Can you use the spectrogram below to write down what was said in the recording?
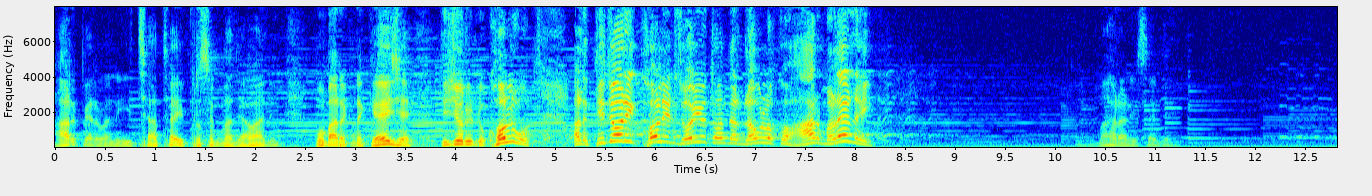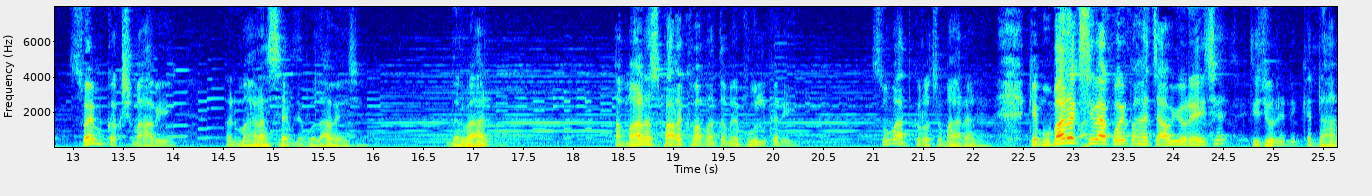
હાર પહેરવાની ઈચ્છા થઈ પ્રસંગમાં જવાની. મુબારકને કહે છે, તિજોરીનું ખોલવું. અને તિજોરી ખોલીને જોયું તો અંદર નવ લખો હાર મળે નહીં. મહારાણી સાહેબે સ્વયં કક્ષમાં આવી અને મહારાજ સાહેબને બોલાવે છે, દરબાર, આ માણસ પારખવામાં તમે ભૂલ કરી. શું વાત કરો છો મહારાણી? કે મુબારક સિવાય કોઈ પાસે ચાવ્યો રહે છે તિજોરીની? કે ના?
